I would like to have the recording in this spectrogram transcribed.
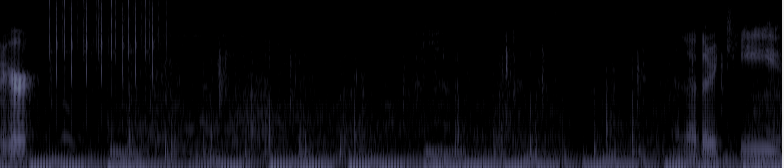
Here. Another key.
